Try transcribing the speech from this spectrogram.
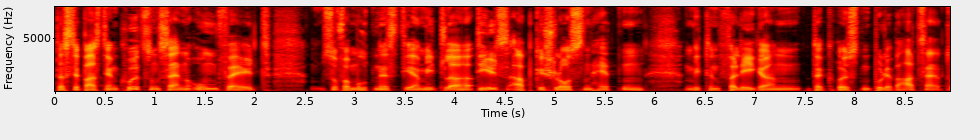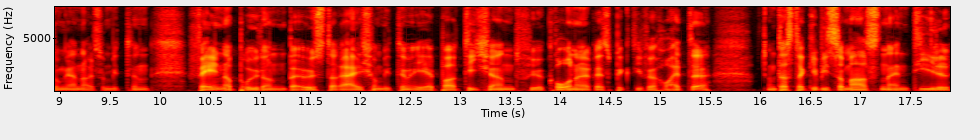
dass Sebastian Kurz und sein Umfeld, so vermuten es die Ermittler, Deals abgeschlossen hätten mit den Verlegern der größten Boulevardzeitungen, also mit den Fellner Brüdern bei Österreich und mit dem Ehepaar Dichand für Krone respektive heute. Und dass da gewissermaßen ein Deal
